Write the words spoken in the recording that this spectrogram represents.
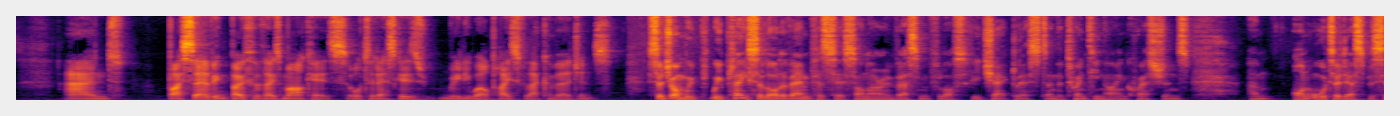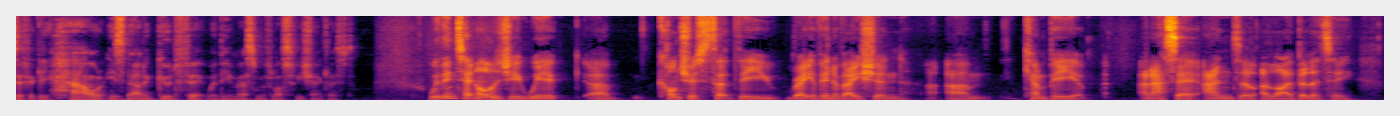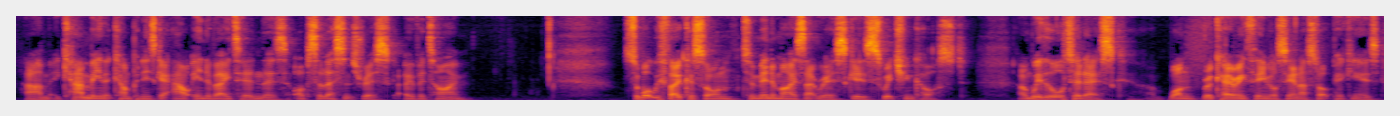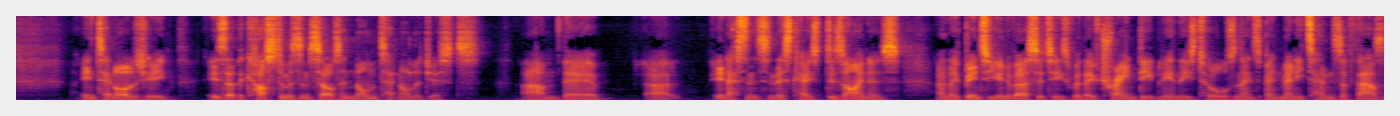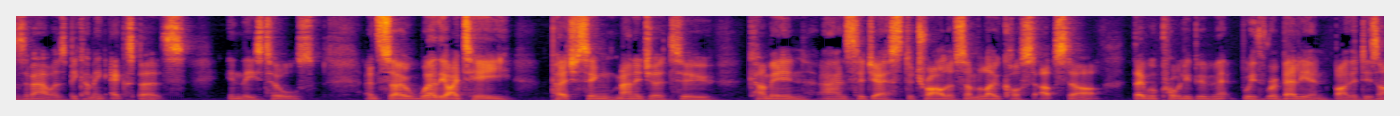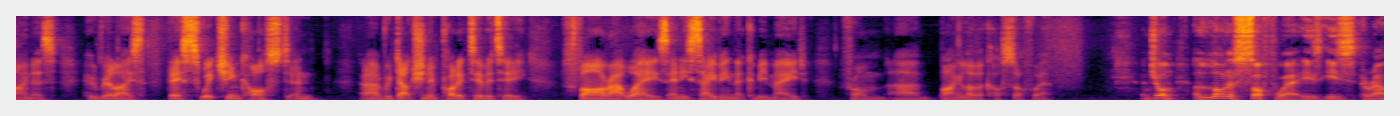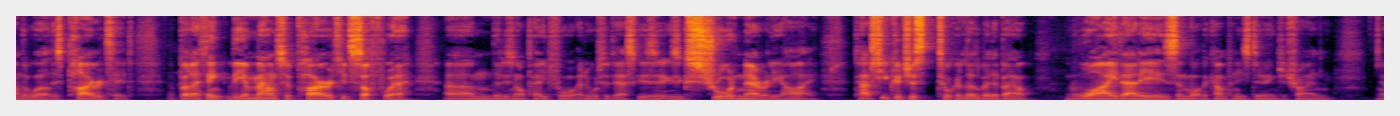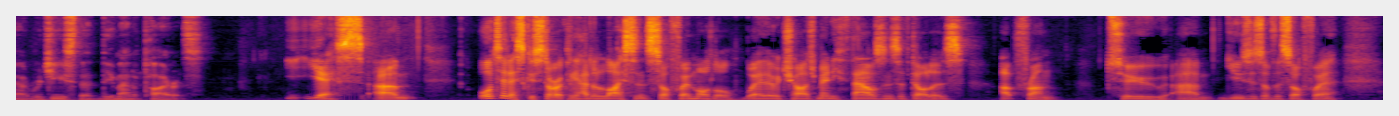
And by serving both of those markets, Autodesk is really well placed for that convergence. So, John, we, we place a lot of emphasis on our investment philosophy checklist and the 29 questions. Um, on Autodesk specifically, how is that a good fit with the investment philosophy checklist? Within technology, we're uh, conscious that the rate of innovation um, can be an asset and a, a liability. Um, it can mean that companies get out innovated and there's obsolescence risk over time. So, what we focus on to minimize that risk is switching cost. And with Autodesk, one recurring theme you'll see in our stock picking is in technology is that the customers themselves are non technologists. Um, they're, uh, in essence, in this case, designers. And they've been to universities where they've trained deeply in these tools and then spent many tens of thousands of hours becoming experts in these tools. And so, were the IT purchasing manager to come in and suggest a trial of some low cost upstart, they will probably be met with rebellion by the designers who realize their switching cost and uh, reduction in productivity far outweighs any saving that can be made from uh, buying lower cost software. And John, a lot of software is, is around the world is pirated, but I think the amount of pirated software um, that is not paid for at Autodesk is, is extraordinarily high. Perhaps you could just talk a little bit about why that is and what the company is doing to try and uh, reduce the, the amount of pirates. Yes. Um, Autodesk historically had a licensed software model where they would charge many thousands of dollars upfront to um, users of the software,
